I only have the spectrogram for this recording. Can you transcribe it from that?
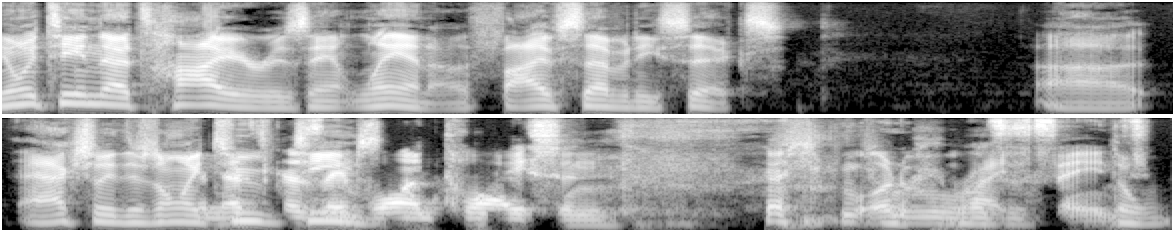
The only team that's higher is Atlanta five seventy six. Uh, actually, there's only two teams. they've won twice, and one of them was the Saints. the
